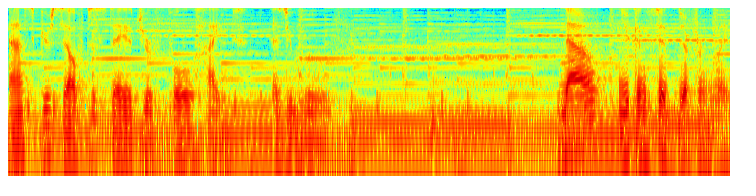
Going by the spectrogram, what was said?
Ask yourself to stay at your full height as you move. Now you can sit differently.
